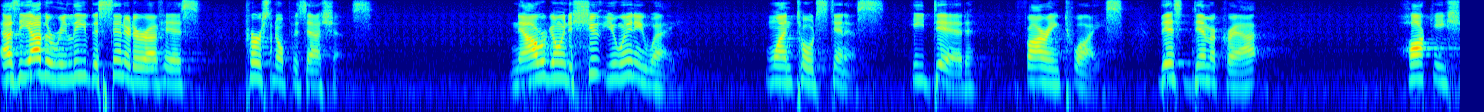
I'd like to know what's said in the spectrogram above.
as the other relieved the senator of his personal possessions. Now we're going to shoot you anyway, one told Stennis. He did, firing twice. This Democrat, hawkish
